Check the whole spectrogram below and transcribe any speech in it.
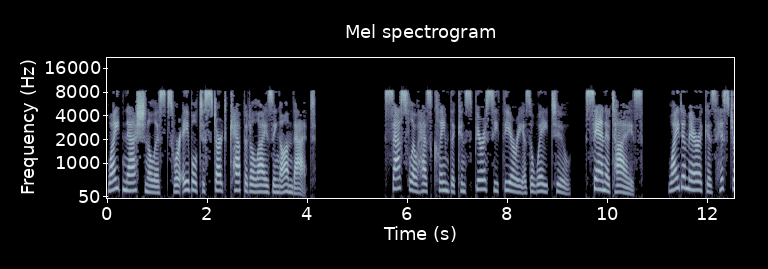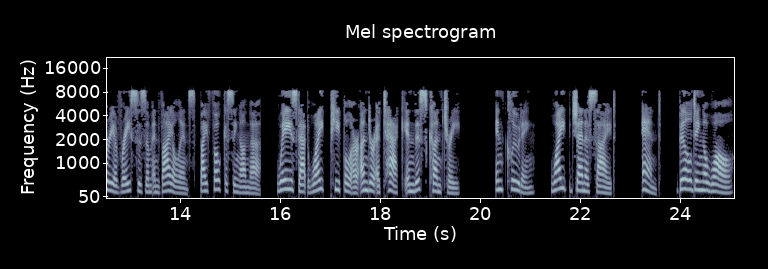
White nationalists were able to start capitalizing on that. Saslow has claimed the conspiracy theory is a way to sanitize White America's history of racism and violence, by focusing on the ways that white people are under attack in this country, including white genocide and building a wall.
